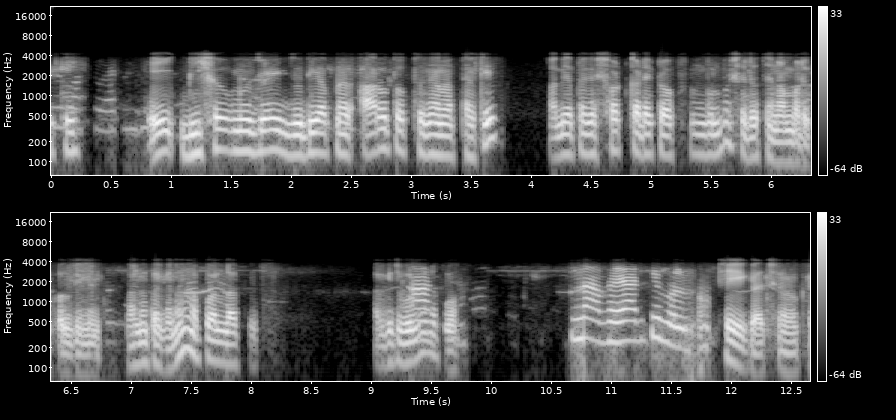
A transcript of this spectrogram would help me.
থেকে এই বিষয় অনুযায়ী যদি আপনার আরও তথ্য জানার থাকে, আমি আপনাকে শর্টকাট একটা অপশন বলব, সেটা হচ্ছে নাম্বারে কল দিবেন। ভালো থাকেন হ্যাঁ? আপু, আল্লাহ হাফিজ। আর কিছু বলবেন আপু? না ভাই আর কি বলব? ঠিক আছে ওকে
